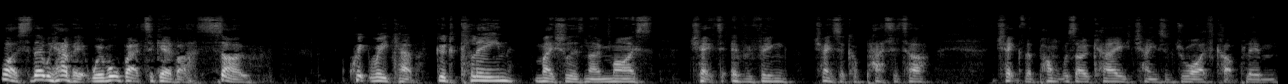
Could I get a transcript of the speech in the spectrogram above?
Right, so there we have it. We're all back together. So, quick recap. Good clean, make sure there's no mice, checked everything, changed the capacitor, checked the pump was okay, changed the drive coupling,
